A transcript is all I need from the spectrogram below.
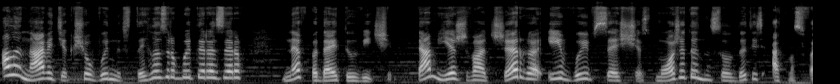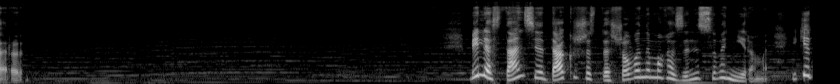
Але навіть якщо ви не встигли зробити резерв, не впадайте у вічі. Там є жива черга, і ви все ще зможете насолодитись атмосферою. Біля станції також розташовані магазини з сувенірами, які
